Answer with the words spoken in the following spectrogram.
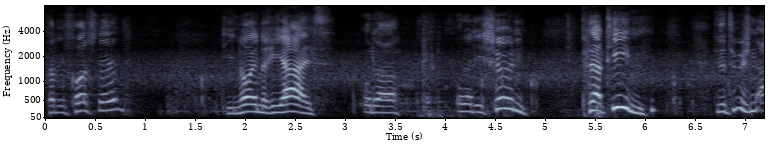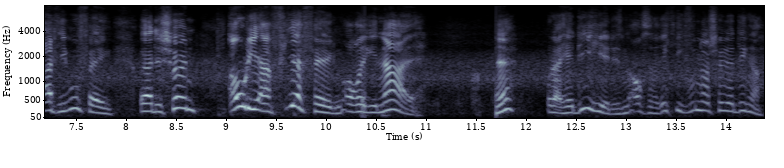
Darf ich vorstellen? Die neuen Reals oder, oder die schönen Platinen. Diese typischen ATU-Felgen. Oder die schönen Audi A4-Felgen, original. Ne? Oder hier die hier, die sind auch so richtig wunderschöne Dinger.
